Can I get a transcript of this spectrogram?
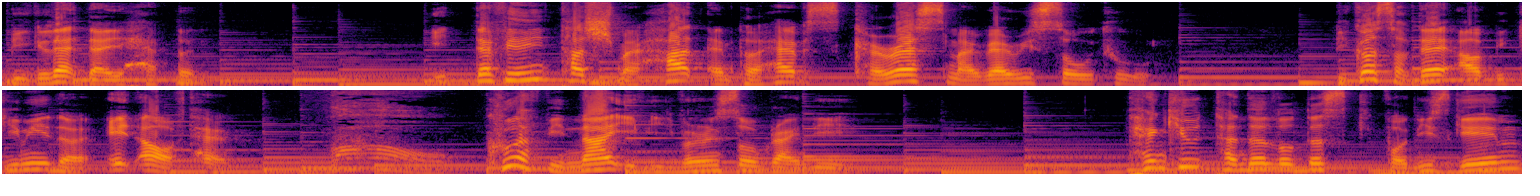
be glad that it happened. It definitely touched my heart and perhaps caressed my very soul too. Because of that, I'll be giving it an 8 out of 10. Wow. Could have been 9 if it weren't so grindy. Thank you Thunder Lotus for this game.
